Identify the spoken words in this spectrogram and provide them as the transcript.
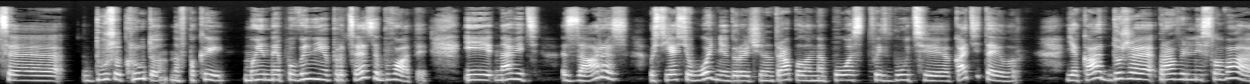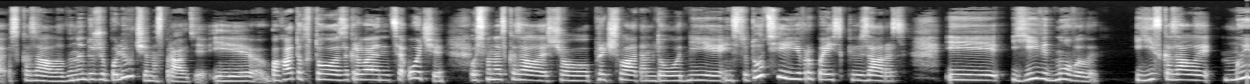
це дуже круто. Навпаки, ми не повинні про це забувати. І навіть зараз, ось я сьогодні, до речі, натрапила на пост в Фейсбуці Каті Тейлор, яка дуже правильні слова сказала. Вони дуже болючі насправді, і багато хто закриває на це очі. Ось вона сказала, що прийшла там до однієї інституції європейської зараз, і їй відмовили. Їй сказали: ми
